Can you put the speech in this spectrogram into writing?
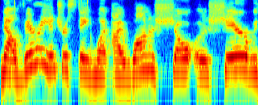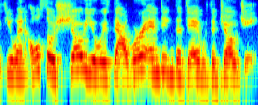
Now, very interesting what I want to show share with you and also show you is that we're ending the day with a doji.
